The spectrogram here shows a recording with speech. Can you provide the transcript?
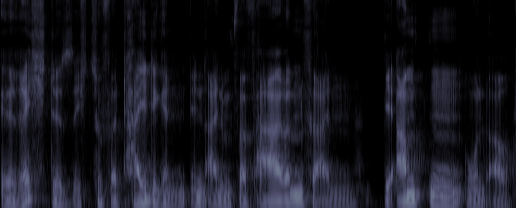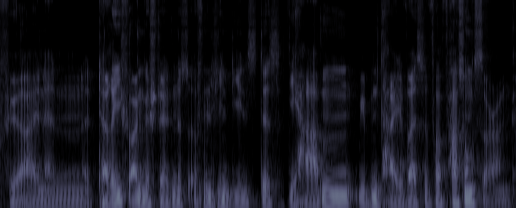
Rechte, sich zu verteidigen in einem Verfahren für einen Beamten und auch für einen Tarifangestellten des öffentlichen Dienstes, die haben eben teilweise Verfassungsrang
